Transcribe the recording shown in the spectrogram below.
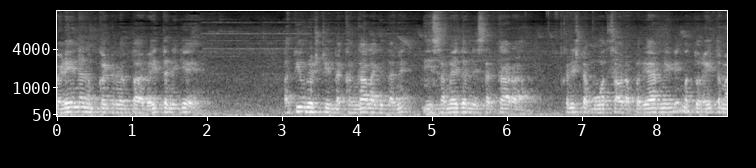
ಬೆಳೆಯನ್ನು ನಂಬ್ಕೊಂಡಿರುವಂಥ ರೈತನಿಗೆ ಅತಿವೃಷ್ಟಿಯಿಂದ ಕಂಗಾಲಾಗಿದ್ದಾನೆ. ಈ ಸಮಯದಲ್ಲಿ ಸರ್ಕಾರ ಕನಿಷ್ಠ ಮೂವತ್ತು ಸಾವಿರ ಪರಿಹಾರ ನೀಡಿ ಮತ್ತು ರೈತನ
